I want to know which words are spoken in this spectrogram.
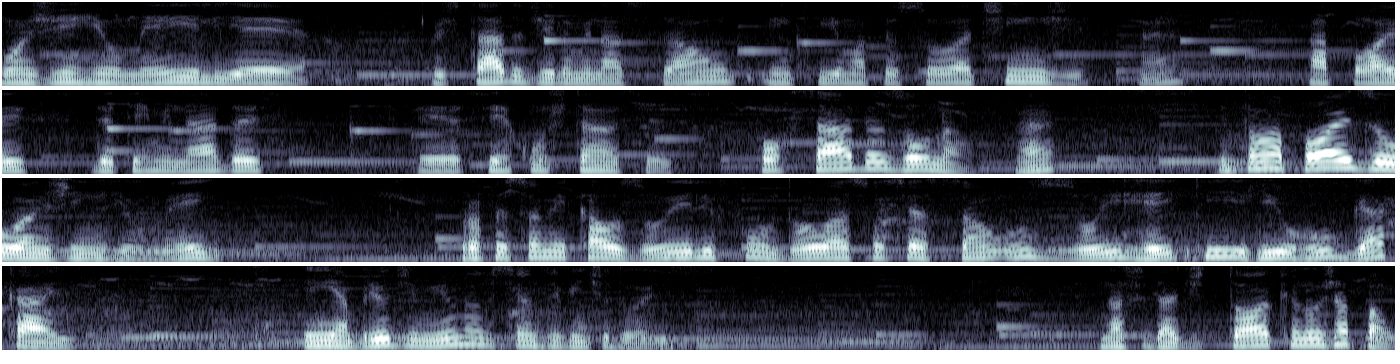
o Anjin Ryumei ele é o estado de iluminação em que uma pessoa atinge né, após determinadas eh, circunstâncias, forçadas ou não. Né? Então, após o Anjin Ryumei, o professor Mikao ele fundou a associação Uzui Reiki Ryuhu Gakai em abril de 1922, na cidade de Tóquio, no Japão.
